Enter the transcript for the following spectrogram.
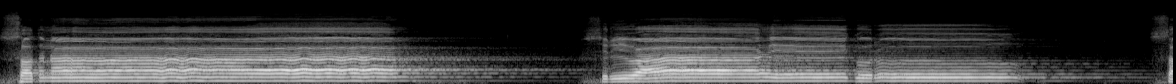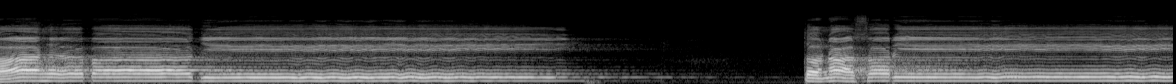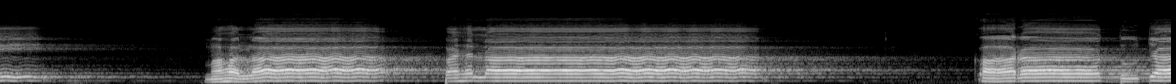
ਸਤਨਾਮ। ਸ੍ਰੀ ਵਾਹਿਗੁਰੂ। ਸਾਹਿਬ ਜੀ। ਤਨਾਸਰੀ ਮਹਲਾ ਪਹਿਲਾ ਕਰ ਦੂਜਾ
